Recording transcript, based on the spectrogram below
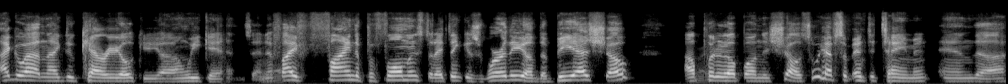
I go out and I do karaoke uh, on weekends. And if I find a performance that I think is worthy of the BS show, I'll right. put it up on the show. So we have some entertainment and uh,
